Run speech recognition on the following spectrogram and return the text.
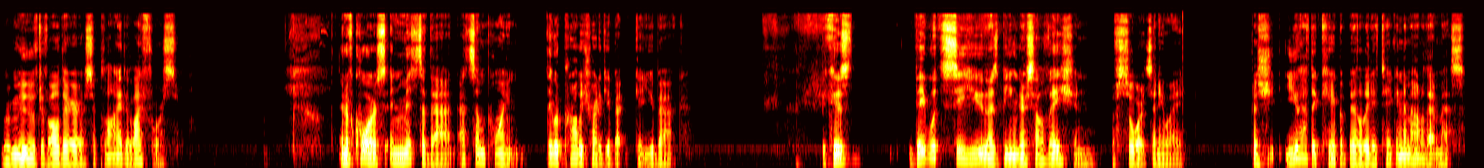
removed of all their supply, their life force. And of course, in midst of that, at some point, they would probably try to get back, get you back. Because they would see you as being their salvation of sorts anyway. Because you have the capability of taking them out of that mess.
